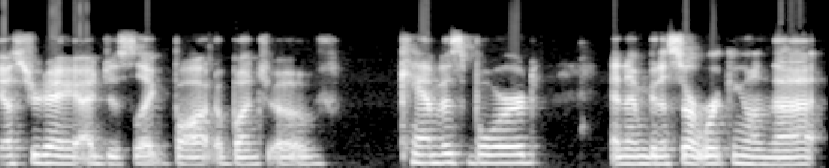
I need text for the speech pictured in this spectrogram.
yesterday, I just like bought a bunch of canvas board, and I'm gonna start working on that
